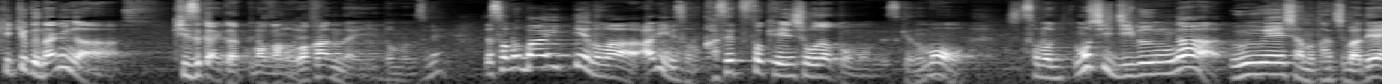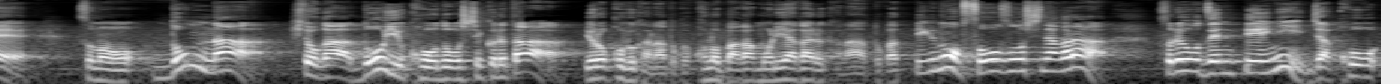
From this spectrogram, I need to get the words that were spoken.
結局何が気遣いかって分かんない。と思うんですね。でその場合っていうのはある意味その仮説と検証だと思うんですけどもそのもし自分が運営者の立場でそのどんな人がどういう行動をしてくれたら喜ぶかなとかこの場が盛り上がるかなとかっていうのを想像しながらそれを前提にじゃあこ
